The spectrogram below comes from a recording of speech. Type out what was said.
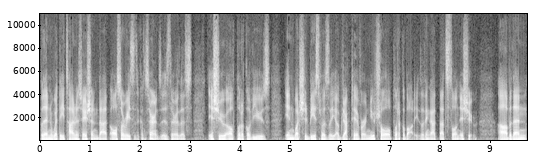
But then with the Tsai administration, that also raises the concerns. Is there this issue of political views in what should be supposedly objective or neutral political bodies? I think that that's still an issue. Uh, but then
